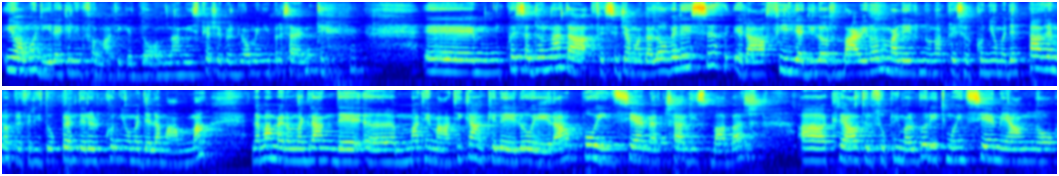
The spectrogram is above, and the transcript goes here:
io amo dire che l'informatica è donna, mi spiace per gli uomini presenti. E ehm, questa giornata festeggiamo da Lovelace, era figlia di Lord Byron, ma lei non ha preso il cognome del padre, ma ha preferito prendere il cognome della mamma. La mamma era una grande eh, matematica, anche lei lo era, poi insieme a Charles Babbage ha creato il suo primo algoritmo, insieme hanno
